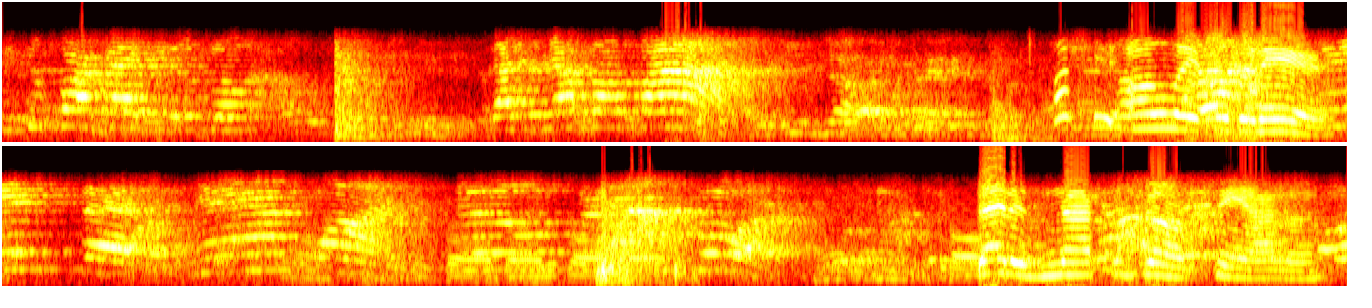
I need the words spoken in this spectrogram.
You too far back, beautiful. Gotta jump on five. Why's she all the way over ah, there? Six, seven, and one, two, three, four. That is not the jump, Tiana.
